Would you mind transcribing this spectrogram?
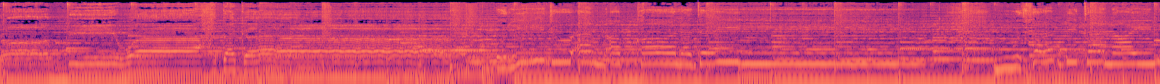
ربي وحدك. أريد أن أبقى لديك مثبتا عيني.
